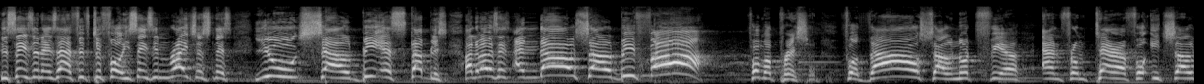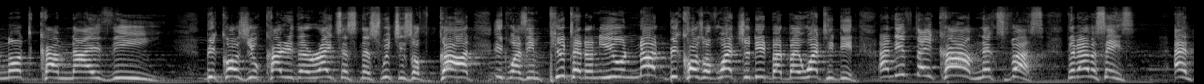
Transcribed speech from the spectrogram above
He says in Isaiah 54, he says, In righteousness you shall be established. And the Bible says, And thou shalt be far from oppression. For thou shalt not fear, and from terror, for it shall not come nigh thee. Because you carry the righteousness which is of God, it was imputed on you not because of what you did, but by what He did. And if they come, next verse, the Bible says, and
